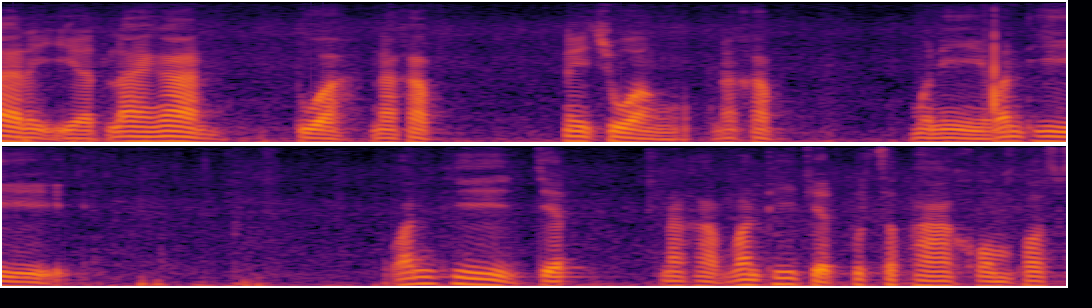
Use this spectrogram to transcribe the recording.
รายละเอียดรายงานตัวนะครับ ในช่วงนะครับมือนี้วันที่ วันที่7นะครับวันที่ 7 พฤษภาคม พศ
